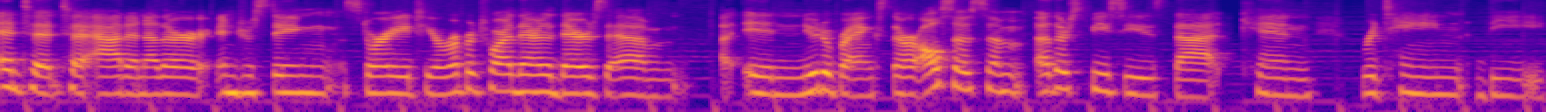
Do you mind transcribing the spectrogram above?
And to to add another interesting story to your repertoire, there there's um, in nudibranchs there are also some other species that can retain the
